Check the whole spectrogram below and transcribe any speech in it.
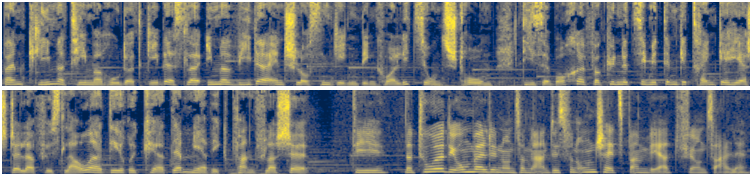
Beim Klimathema rudert Gewessler immer wieder entschlossen gegen den Koalitionsstrom. Diese Woche verkündet sie mit dem Getränkehersteller Füßlauer die Rückkehr der Mehrwegpfandflasche. Die Natur, die Umwelt in unserem Land ist von unschätzbarem Wert für uns alle.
